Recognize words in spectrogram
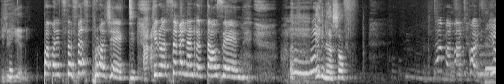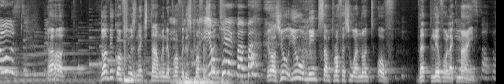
Did you hear me? Papa, it's the first project. It was 700,000. Even herself. Papa, I'm confused. Uh, don't be confused next time when a prophet is prophesying. Okay, Papa. Because you, you will meet some prophets who are not of that level like mine. Papa.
